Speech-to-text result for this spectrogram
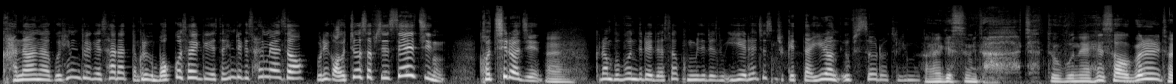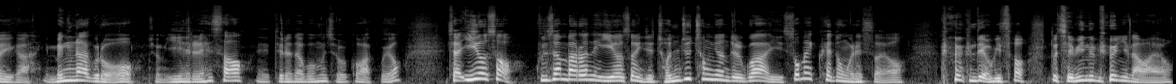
가난하고 힘들게 살았던 그리고 먹고 살기 위해서 힘들게 살면서 우리가 어쩔 수 없이 세진 거칠어진 네. 그런 부분들에 대해서 국민들이 좀 이해를 해줬으면 좋겠다 이런 읍소로 들립니다. 알겠습니다. 자, 두 분의 해석을 저희가 맥락으로 좀 이해를 해서 예, 들여다보면 좋을 것 같고요. 자, 이어서 군산 발언에 이어서 이제 전주 청년들과 이 소맥 회동을 했어요. 근데 여기서 또 재밌는 표현이 나와요.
